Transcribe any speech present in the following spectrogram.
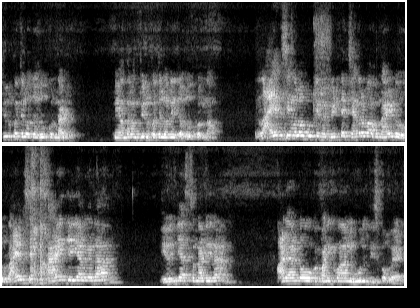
తిరుపతిలో చదువుకున్నాడు. మేమందరం తిరుపతిలోనే చదువుకున్నాం. రాయలసీమలో పుట్టిన బిడ్డ చంద్రబాబు నాయుడు రాయలసీమకి సహాయం చేయాలి కదా? ఏం చేస్తున్నాడు ఈయన? ఆడాడో ఒక పనికి వాళ్ళని ఊరు తీసుకోబోయాడు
